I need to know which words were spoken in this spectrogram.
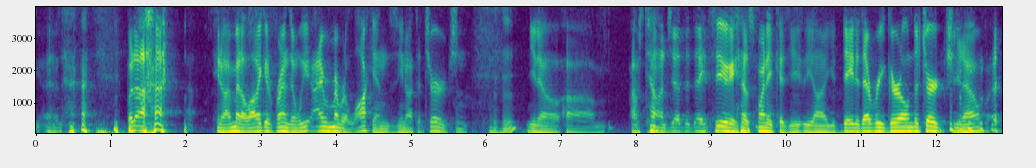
but uh, you know I met a lot of good friends, and we I remember lock-ins you know at the church, and you know um, I was telling Jed today too. You know, it's funny because you you know you dated every girl in the church, you know, but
